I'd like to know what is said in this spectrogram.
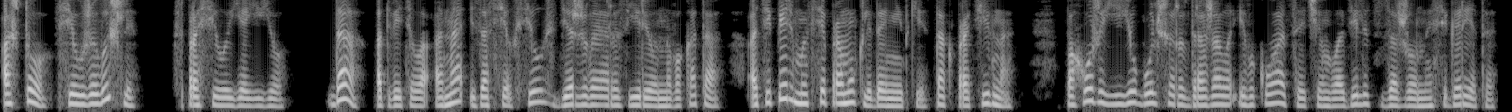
«А что, все уже вышли?» – спросила я ее. «Да», — ответила она, изо всех сил сдерживая разъяренного кота. «А теперь мы все промокли до нитки. Так противно». Похоже, ее больше раздражала эвакуация, чем владелец зажженной сигареты.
